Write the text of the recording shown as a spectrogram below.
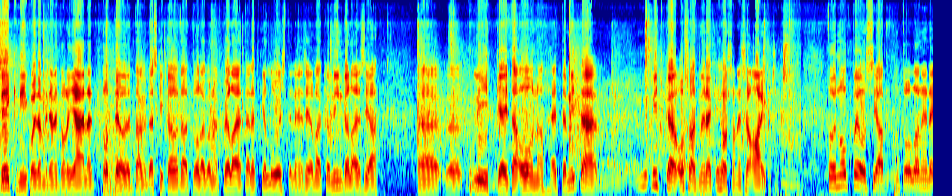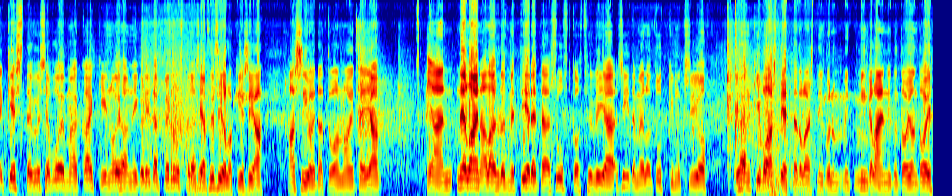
tekniikoita, mitä me tuolla jäällä toteutetaan, kun tässäkin katsotaan tuolla, kun ne pelaajat tällä hetkellä luistelee, niin siellä vaikka minkälaisia liikkeitä on, että mitä, mitkä osat meidän kehossa ne saa aikaiseksi. Toi nopeus ja tuollainen kestävyys ja voima ja kaikki, no ihan niinku niitä perusteellisia fysiologisia asioita tuolla noita ja ja ne lainalaisuudet me tiedetään suht koht hyvin ja siitä meillä on tutkimuksia jo ihan kivasti, että niin kuin, minkälainen niin kuin toi on toi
